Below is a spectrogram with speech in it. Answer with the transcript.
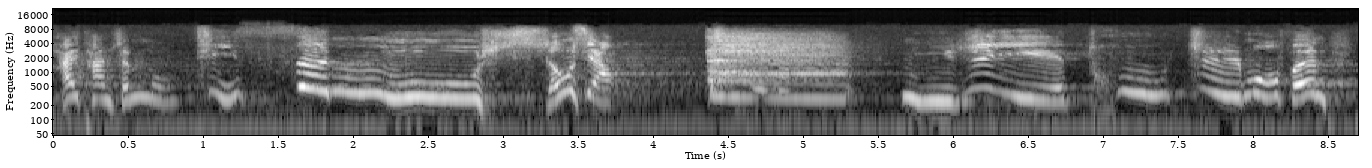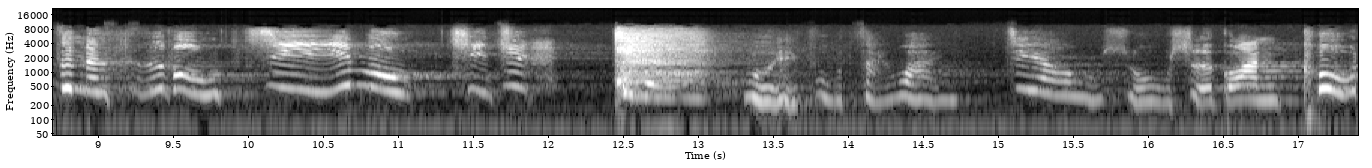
还谈什么替生母守孝？你日夜涂脂抹粉，怎能侍奉继母起居？为父在外教书设官，苦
